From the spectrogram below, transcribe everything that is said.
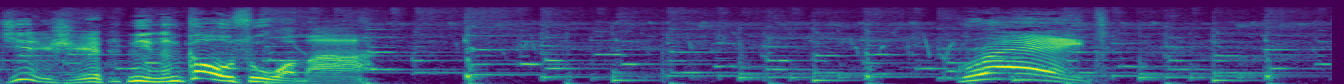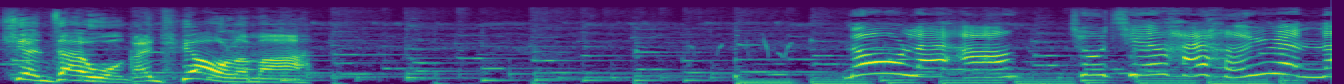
近时，你能告诉我吗？Great！现在我该跳了吗？No，莱昂，秋千还很远呢。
